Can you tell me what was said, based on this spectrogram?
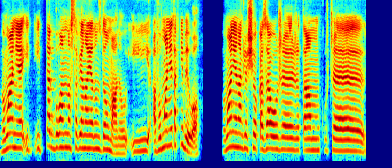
W Omanie i, i tak byłam nastawiona jadąc do Omanu, i, a w Omanie tak nie było. W Omanie nagle się okazało, że, że tam, kurczę,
